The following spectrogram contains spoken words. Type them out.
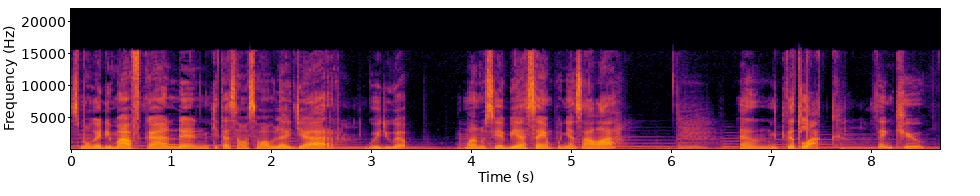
Semoga dimaafkan dan kita sama-sama belajar. Gue juga manusia biasa yang punya salah. And good luck. Thank you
